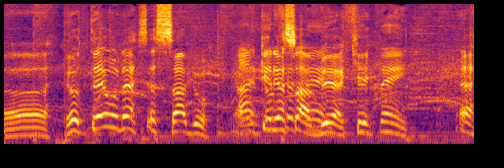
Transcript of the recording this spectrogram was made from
Ah, eu tenho, né? Você sabe, eu, Ah, eu então queria saber tem, aqui. tem. É.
